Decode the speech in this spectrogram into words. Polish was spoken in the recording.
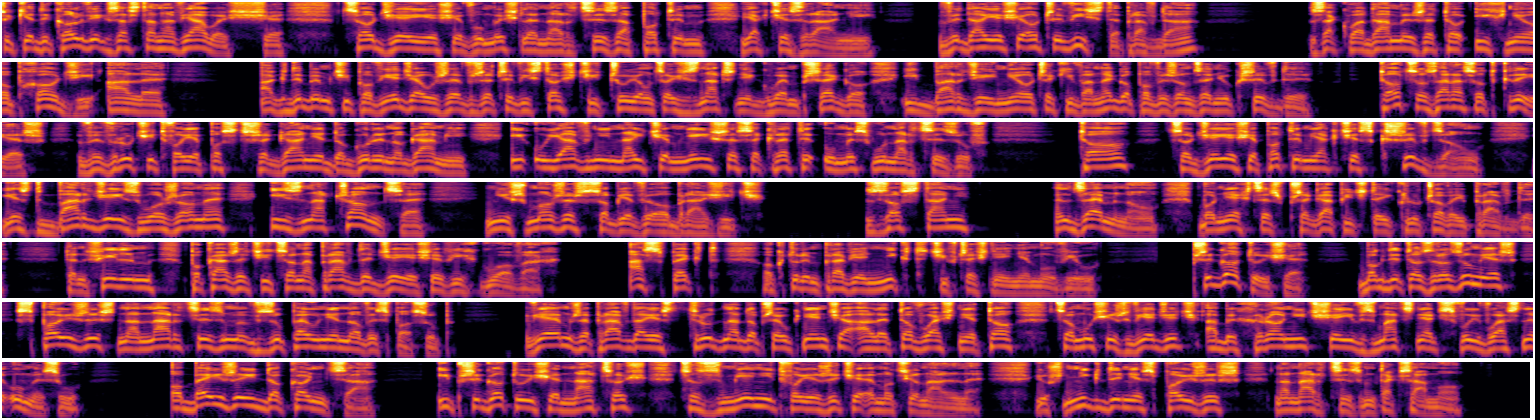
Czy kiedykolwiek zastanawiałeś się, co dzieje się w umyśle narcyza po tym, jak cię zrani? Wydaje się oczywiste, prawda? Zakładamy, że to ich nie obchodzi, ale... A gdybym ci powiedział, że w rzeczywistości czują coś znacznie głębszego i bardziej nieoczekiwanego po wyrządzeniu krzywdy, to, co zaraz odkryjesz, wywróci twoje postrzeganie do góry nogami i ujawni najciemniejsze sekrety umysłu narcyzów. To, co dzieje się po tym, jak cię skrzywdzą, jest bardziej złożone i znaczące, niż możesz sobie wyobrazić. Zostań ze mną, bo nie chcesz przegapić tej kluczowej prawdy. Ten film pokaże ci, co naprawdę dzieje się w ich głowach. Aspekt, o którym prawie nikt ci wcześniej nie mówił. Przygotuj się, bo gdy to zrozumiesz, spojrzysz na narcyzm w zupełnie nowy sposób. Wiem, że prawda jest trudna do przełknięcia, ale to właśnie to, co musisz wiedzieć, aby chronić się i wzmacniać swój własny umysł. Obejrzyj do końca i przygotuj się na coś, co zmieni twoje życie emocjonalne. Już nigdy nie spojrzysz na narcyzm tak samo.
